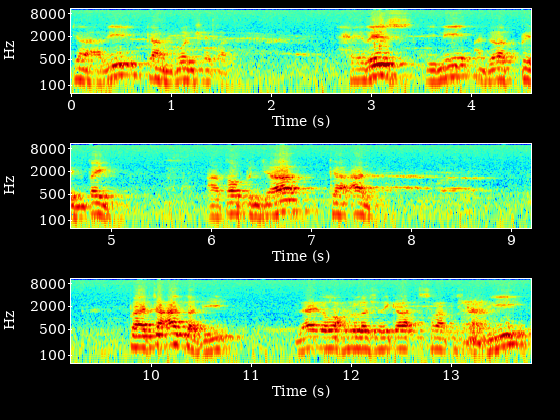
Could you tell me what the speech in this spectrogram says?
dari gangguan setan. Hiris ini adalah benteng atau penjagaan bacaan tadi La ilaha illallah syarika 100 kali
